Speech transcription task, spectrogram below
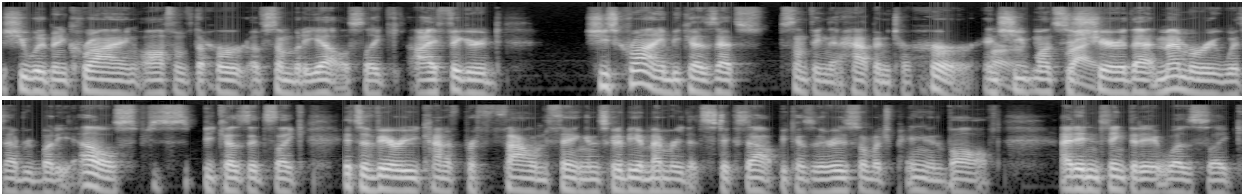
she would have been crying off of the hurt of somebody else. Like I figured she's crying because that's something that happened to her, and she wants to right. share that memory with everybody else, just because it's like it's a very kind of profound thing, and it's going to be a memory that sticks out because there is so much pain involved. I didn't think that it was like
